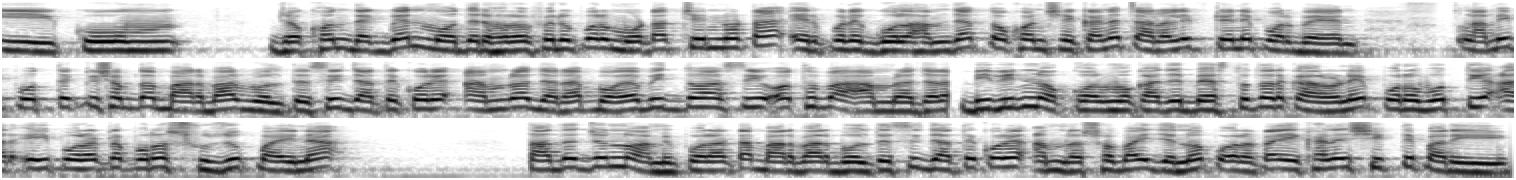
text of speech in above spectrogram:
ইকুম যখন দেখবেন মদের হরফের উপর মোটা চিহ্নটা, এরপরে গোল হামজা, তখন সেখানে চারালিফ টেনে পড়বেন। আমি প্রত্যেকটি শব্দ বারবার বলতেছি যাতে করে আমরা যারা বয়োবৃদ্ধ আছি অথবা আমরা যারা বিভিন্ন কর্মকাজে ব্যস্ততার কারণে পরবর্তী আর এই পড়াটা পড়ার সুযোগ পাই না, তাদের জন্য আমি পড়াটা বারবার বলতেছি যাতে করে আমরা সবাই যেন পড়াটা এখানেই শিখতে পারি।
